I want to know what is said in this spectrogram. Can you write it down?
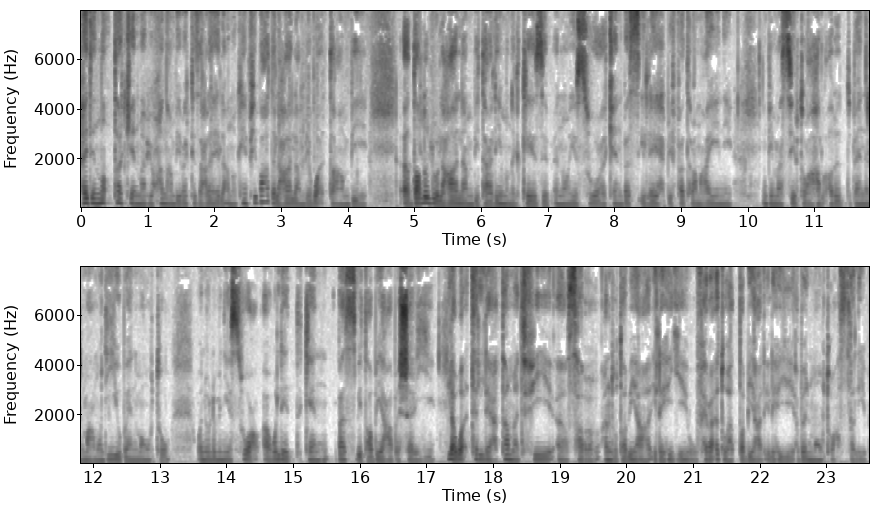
هيدي النقطة كان مار يوحنا عم بيركز عليها لأنه كان في بعض العالم بوقتها عم بيضللوا العالم بتعليمهم الكاذب إنه يسوع كان بس إله بفترة معينة بمسيرته على هالأرض بين المعمودية وبين موته وإنه لمن يسوع ولد كان بس بطبيعة بشرية. لوقت اللي اعتمد فيه آه، صار عنده طبيعة إلهية وفرقته هالطبيعة الإلهية قبل موته على الصليب.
